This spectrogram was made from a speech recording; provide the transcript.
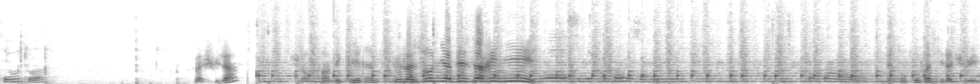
T'es où toi? Bah, je suis là. Je suis en train d'éclairer un petit peu la zone, il y a des araignées. Ouais, c'est mes copains les araignées. Elles sont trop faciles à tuer.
